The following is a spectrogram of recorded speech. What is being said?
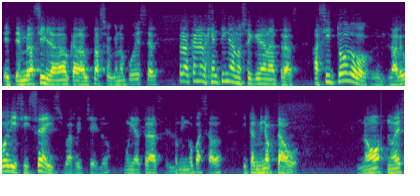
este, en Brasil le han dado cada autazo que no puede ser, pero acá en Argentina no se quedan atrás. Así todo, largó 16 Barrichello, muy atrás el domingo pasado, y terminó octavo. No, no es,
